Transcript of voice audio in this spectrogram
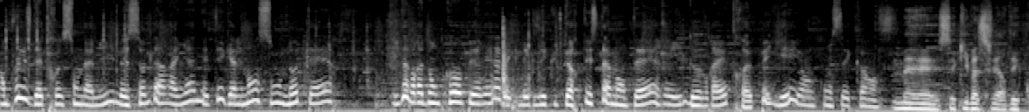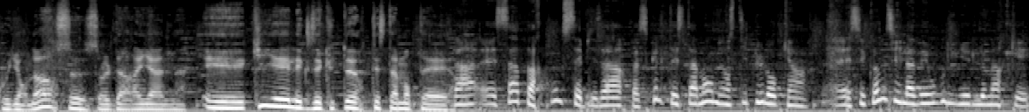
en plus d'être son ami, le soldat Ryan est également son notaire. Il devra donc coopérer avec l'exécuteur testamentaire et il devrait être payé en conséquence. Mais c'est qui va se faire des couilles en or, ce soldat Ryan? Et qui est l'exécuteur testamentaire? Ben, euh, ça par contre c'est bizarre parce que le testament n'en stipule aucun. Euh, C'est comme s'il avait oublié de le marquer.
